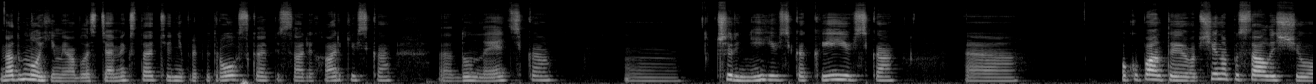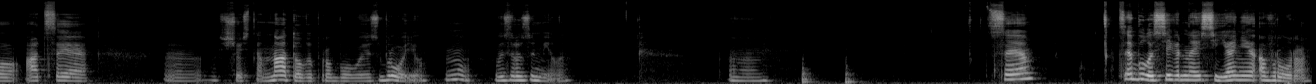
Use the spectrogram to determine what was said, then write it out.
Над многими областями, кстати, Днепропетровская, писали, Харківська, э, Донецька, м, Чернігівська, Київська. Е, Окупанти взагалі написали, що а це е, щось там НАТО випробовує зброю. Ну, ви зрозуміли. Е, Це, це було северное сияние Аврора.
